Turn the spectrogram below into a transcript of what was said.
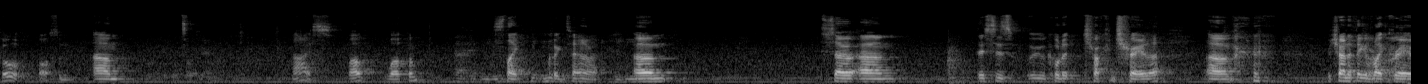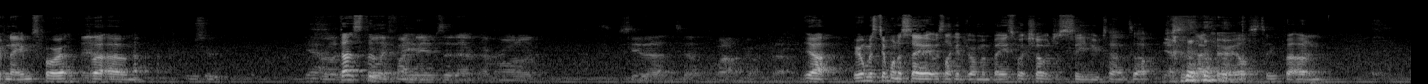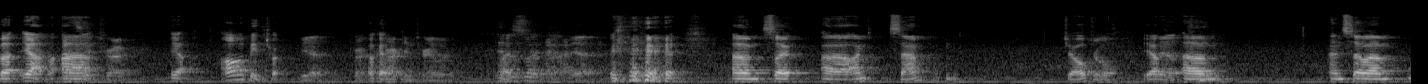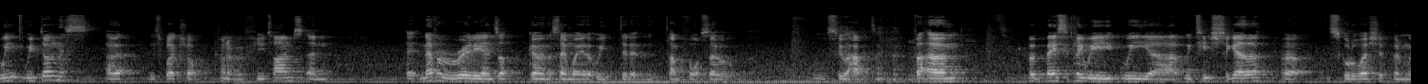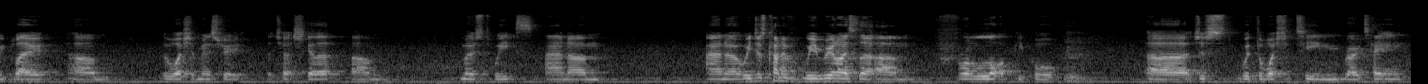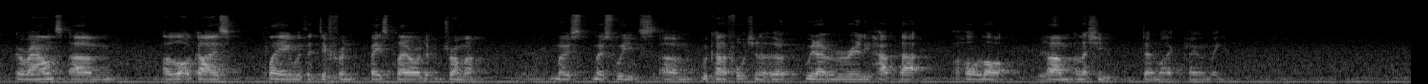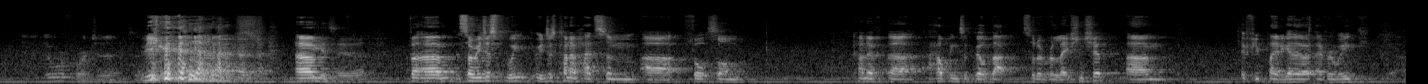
Cool, awesome. Um, nice. Well, welcome. It's like a quick turnaround. Um, so um, this is we would call it truck and trailer. Um, we're trying to think of like creative names for it, but um, Really, That's the- really fun names that everyone would see that and say, "Wow, I'm going with that." yeah, we almost didn't want to say it was like a drum and bass workshop, just see who turns up, just out of curiosity. But um, but yeah, uh, I'd truck. Yeah, oh, I'll be the truck. Yeah, truck, Okay. truck and trailer. Nice. Yeah, um, so uh, I'm Sam. Joel. Joel. Yeah. Yeah. Um, and so um, we we've done this uh, this workshop kind of a few times, and it never really ends up going the same way that we did it the time before. So we'll see what happens. but um, but basically, we we uh, we teach together at the School of Worship, and we play um, the worship ministry at church together um, most weeks, and um, and uh, we just kind of we realised that um, for a lot of people uh, just with the worship team rotating around, um, a lot of guys play with a different bass player or a different drummer most most weeks. Um, we're kind of fortunate that we don't really have that a whole lot, Yeah. um, unless you don't like playing with me. We're fortunate. So. Um, you could say that. But um, so we just we, we just kind of had some uh, thoughts on kind of uh, helping to build that sort of relationship. Um, if you play together every week,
